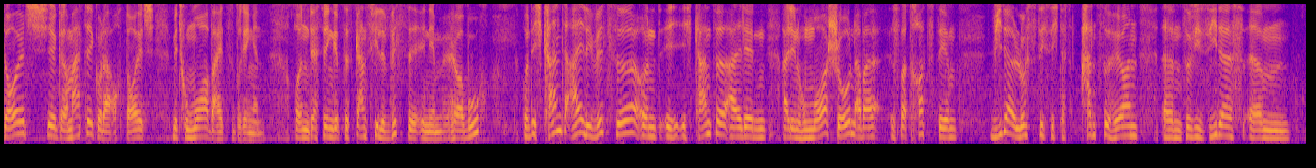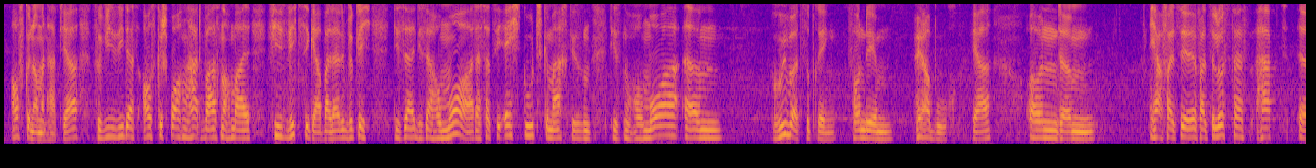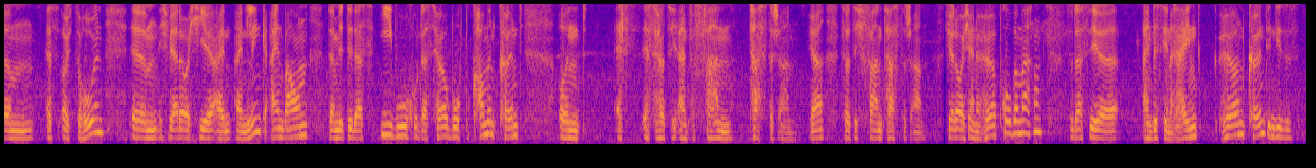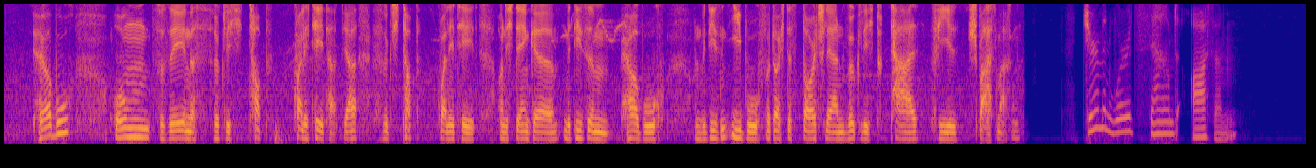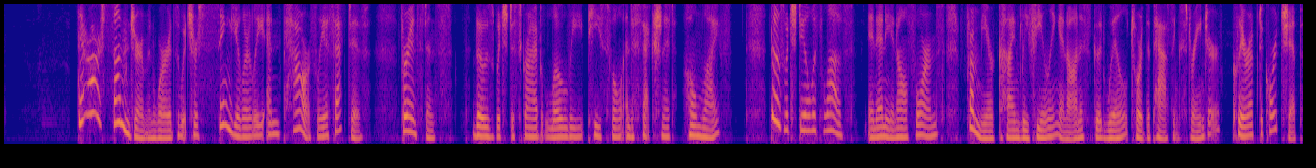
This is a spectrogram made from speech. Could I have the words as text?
deutsche Grammatik oder auch Deutsch mit Humor beizubringen. Und deswegen gibt es ganz viele Witze in dem Hörbuch. Und ich kannte all die Witze und ich, ich kannte all den, all den Humor schon, aber es war trotzdem wieder lustig, sich das anzuhören, ähm, so wie sie das ähm, aufgenommen hat, ja, so wie sie das ausgesprochen hat, war es nochmal viel witziger, weil da wirklich dieser, dieser Humor, das hat sie echt gut gemacht, diesen, diesen Humor ähm, rüberzubringen von dem Hörbuch, ja, und ähm, ja, falls ihr, falls ihr Lust hast, habt, ähm, es euch zu holen, ähm, ich werde euch hier einen Link einbauen, damit ihr das E-Buch und das Hörbuch bekommen könnt. Und es, es hört sich einfach fantastisch an. Ja? Es hört sich fantastisch an. Ich werde euch eine Hörprobe machen, sodass ihr ein bisschen reinhören könnt in dieses Hörbuch, um zu sehen, dass es wirklich Top-Qualität hat. Ja? Es ist wirklich Top-Qualität. Und ich denke, mit diesem Hörbuch und mit diesem E-Buch wird euch das Deutschlernen wirklich total viel Spaß machen. German words sound awesome. There are some German words which are singularly and powerfully effective. For instance, those which describe lowly, peaceful, and affectionate home life, those which deal with love in any and all forms, from mere kindly feeling and honest goodwill toward the passing stranger, clear up to courtship.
